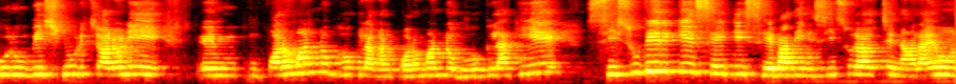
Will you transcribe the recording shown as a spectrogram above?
গুরু, বিষ্ণুর চরণে পরমান্ন ভোগ লাগান। পরমান্ন ভোগ লাগিয়ে শিশুদেরকে সেইটি সেবা দিন। শিশুরা হচ্ছে নারায়ণ,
